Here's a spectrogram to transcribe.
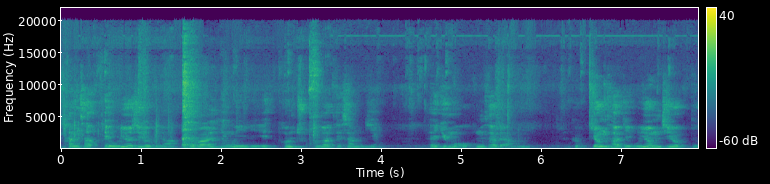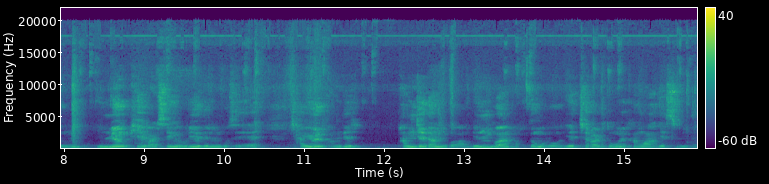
산사태 우려 지역이나 개발 행위 및 건축 허가 대상지, 대규모 공사장, 급경사지 위험 지역 등 인명 피해 발생이 우려되는 곳에 자율 방대, 방재단과 민관 합동으로 예찰 활동을 강화하겠습니다.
